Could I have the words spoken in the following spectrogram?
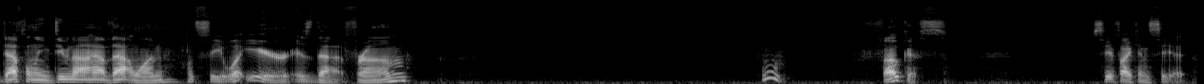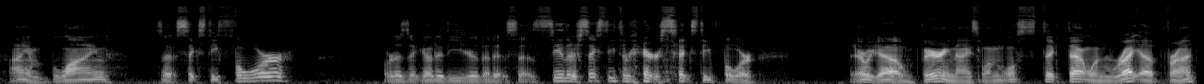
Definitely do not have that one. Let's see. What year is that from? Whew. Focus. See if I can see it. I am blind. Is that 64? Or does it go to the year that it says? It's either 63 or 64. There we go. Very nice one. We'll stick that one right up front.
